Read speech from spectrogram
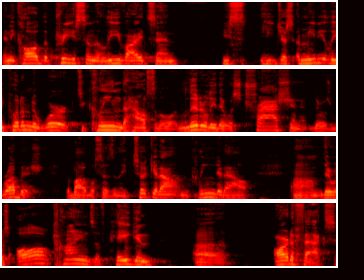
and he called the priests and the Levites and he, he just immediately put them to work to clean the house of the Lord. Literally, there was trash in it. There was rubbish the Bible says, and they took it out and cleaned it out. Um, there was all kinds of pagan uh, artifacts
